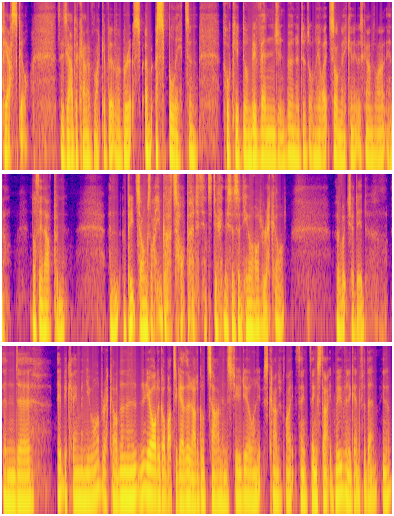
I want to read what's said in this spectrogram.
fiasco. So he had a kind of like a bit of a, a, a split, and Hooky had done Revenge, and Bernard had done Electronic, and it was kind of like you know nothing happened. And, and Pete Tong's like, you've got to talk Bernard into doing this as a New Order record, of which I did, and uh, it became a New Order record. And then the New Order got back together and had a good time in the studio, and it was kind of like th- things started moving again for them, you know.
